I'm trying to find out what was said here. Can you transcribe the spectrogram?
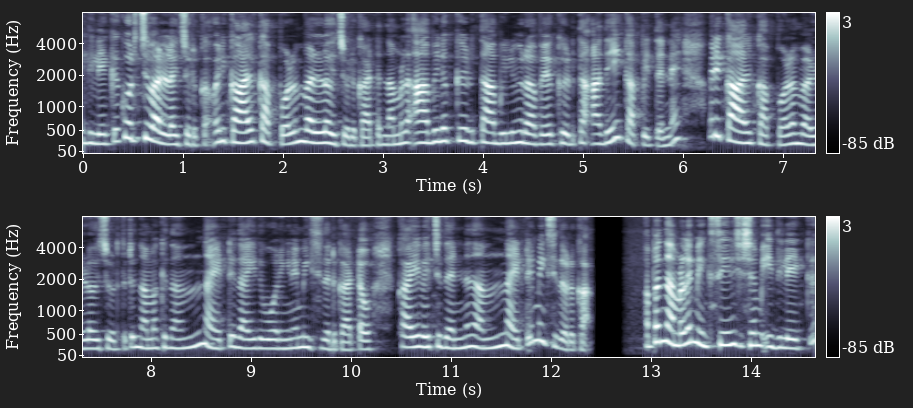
ഇതിലേക്ക് കുറച്ച് വെള്ളം ഒഴിച്ച് കൊടുക്കാം. ഒരു കാൽ കപ്പോളം വെള്ളം ഒഴിച്ച് കൊടുക്കാം കേട്ടോ. നമ്മൾ അവിലൊക്കെ എടുത്ത് അവിലും റവയൊക്കെ എടുത്ത് അതേ കപ്പിൽ തന്നെ ഒരു കാൽ കപ്പോളം വെള്ളം ഒഴിച്ച് കൊടുത്തിട്ട് നമുക്ക് നന്നായിട്ട് ഇതായി ഇതുപോലെ ഇങ്ങനെ മിക്സ് ചെയ്തെടുക്കാം കേട്ടോ. കൈ വെച്ച് തന്നെ നന്നായിട്ട് മിക്സ് ചെയ്ത് കൊടുക്കാം അപ്പം നമ്മൾ മിക്സ് ചെയ്തതിന് ശേഷം ഇതിലേക്ക്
